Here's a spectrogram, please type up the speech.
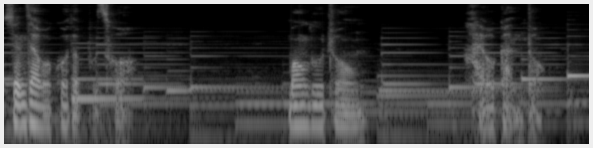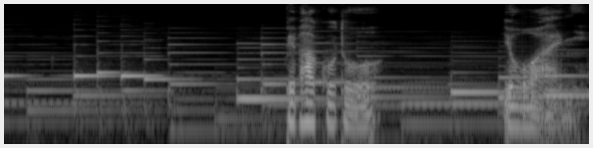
现在我过得不错，忙碌中还有感动，别怕孤独。有我爱你，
